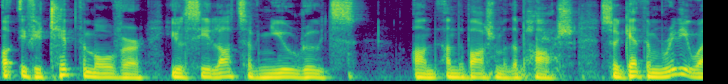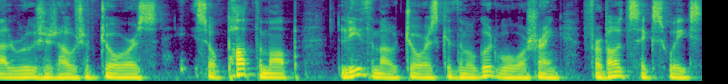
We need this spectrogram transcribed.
Uh, if you tip them over, you'll see lots of new roots on, on the bottom of the pot. So get them really well rooted out of doors. So pot them up, leave them outdoors, give them a good watering for about six weeks,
